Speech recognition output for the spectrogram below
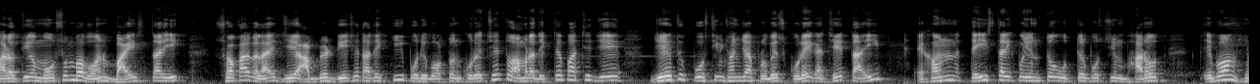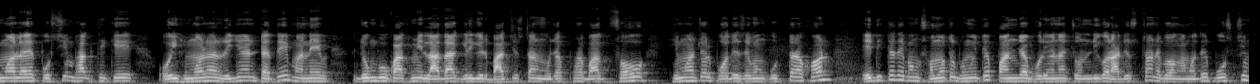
ভারতীয় মৌসুম ভবন বাইশ তারিখ সকালবেলায় যে আপডেট দিয়েছে, তাতে কি পরিবর্তন করেছে? তো আমরা দেখতে পাচ্ছি যে, যেহেতু পশ্চিম ঝঞ্ঝা প্রবেশ করে গেছে, তাই এখন তেইশ তারিখ পর্যন্ত উত্তর পশ্চিম ভারত এবং হিমালয়ের পশ্চিম ভাগ থেকে ওই হিমালয়ান রিজিয়নটাতে মানে জম্মু, কাশ্মীর, লাদাখ গিলগিট বালচিস্তান, মুজফ্ফরবাদ সহ হিমাচল প্রদেশ এবং উত্তরাখণ্ড এই দিকটাতে এবং সমতল ভূমিতে পাঞ্জাব, হরিয়ানা চণ্ডীগড় রাজস্থান এবং আমাদের পশ্চিম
